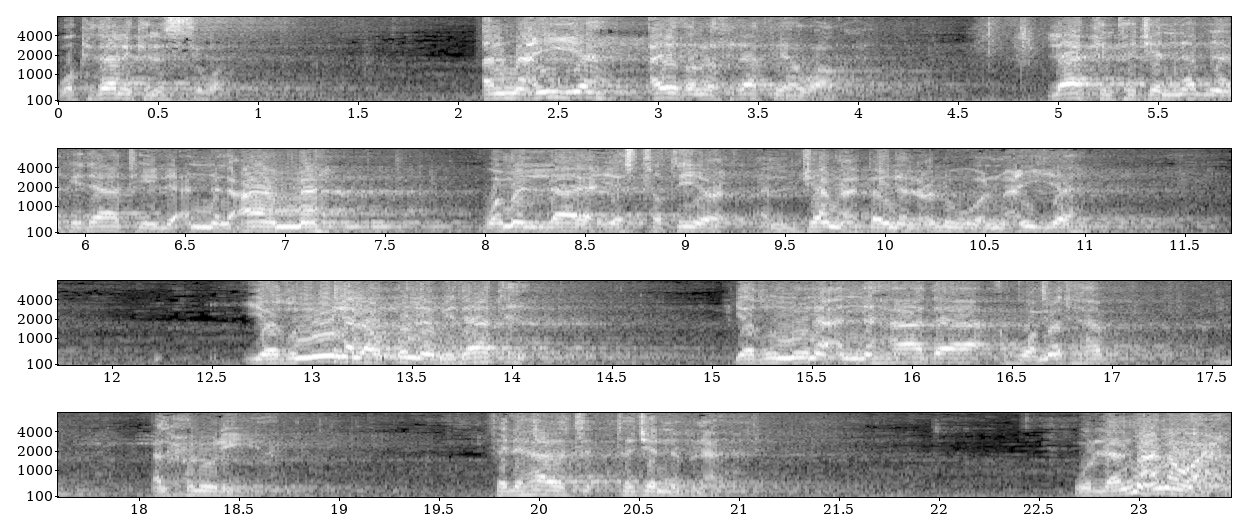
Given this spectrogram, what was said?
وكذلك الاستواء. المعية أيضا الخلاف فيها واضح. لكن تجنبنا بذاته لأن العامة ومن لا يستطيع الجمع بين العلو والمعية يظنون لو قلنا بذاته يظنون أن هذا هو مذهب الحلولية. فلهذا تجنبناه ولا المعنى واحد.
